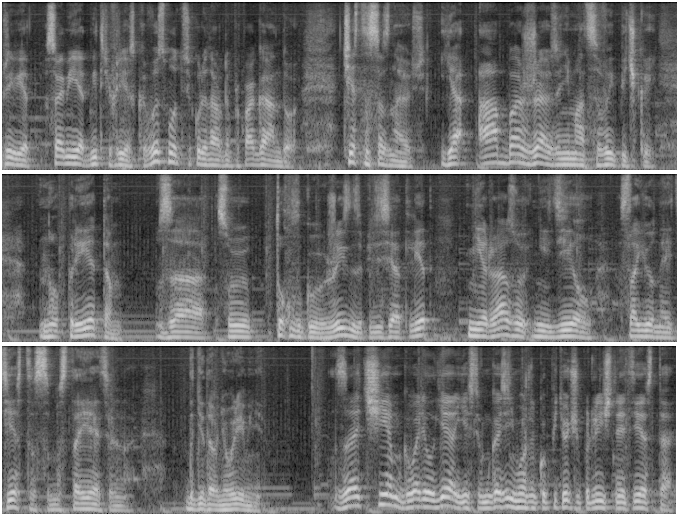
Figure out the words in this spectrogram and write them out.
привет, с вами я, Дмитрий Фреско. Вы смотрите кулинарную пропаганду. Честно сознаюсь, я обожаю заниматься выпечкой, но при этом за свою долгую жизнь, за 50 лет, ни разу не делал слоеное тесто самостоятельно до недавнего времени. Зачем, говорил я, если в магазине можно купить очень приличное тесто?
